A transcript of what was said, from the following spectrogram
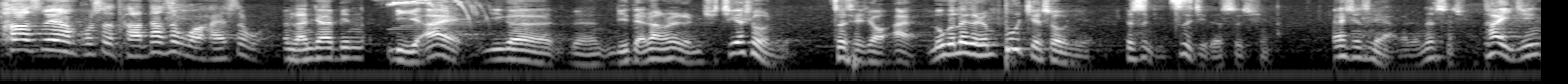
他虽然不是他，但是我还是我。男嘉宾，你爱一个人，你得让那个人去接受你，这才叫爱。如果那个人不接受你，那是你自己的事情，爱情是两个人的事情。他已经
